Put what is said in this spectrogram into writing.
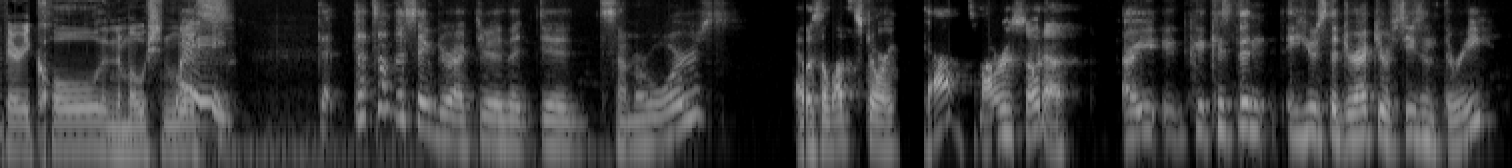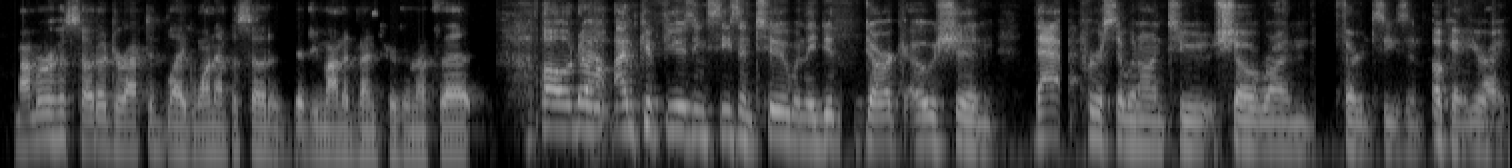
very cold and emotionless. Wait, that, that's not the same director that did Summer Wars. That was a love story. Yeah, it's Mamoru Hosoda. Are you? Because then he was the director of season three. Mamoru Hosoda directed like one episode of Digimon Adventures, and that's it. Oh no, I'm confusing season two when they did Dark Ocean. That person went on to show run third season. Okay, you're right.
